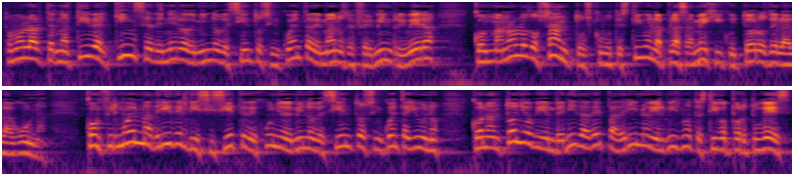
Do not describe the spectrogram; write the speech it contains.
tomó la alternativa el 15 de enero de 1950 de manos de Fermín Rivera con Manolo dos Santos como testigo en la Plaza México y Toros de la Laguna. Confirmó en Madrid el 17 de junio de 1951 con Antonio Bienvenida de Padrino y el mismo testigo portugués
